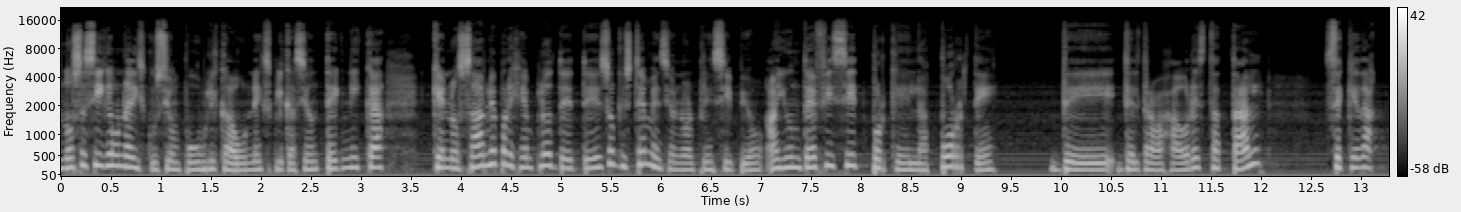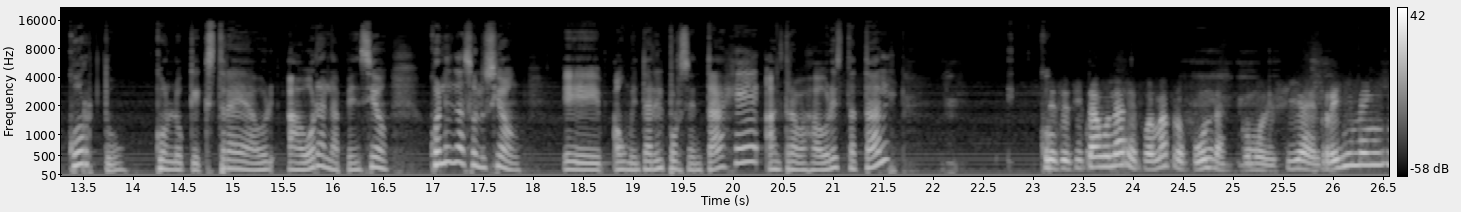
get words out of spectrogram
no se sigue una discusión pública o una explicación técnica que nos hable, por ejemplo, de, de eso que usted mencionó al principio. Hay un déficit porque el aporte de, del trabajador estatal se queda corto con lo que extrae ahora la pensión. ¿Cuál es la solución? Eh, ¿Aumentar el porcentaje al trabajador estatal? Necesita una reforma profunda, como decía, el régimen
